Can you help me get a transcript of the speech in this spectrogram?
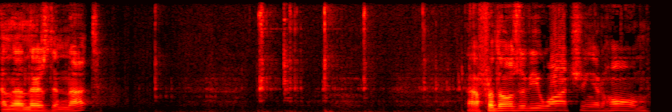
And then there's the nut. Now, for those of you watching at home,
